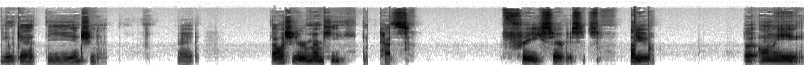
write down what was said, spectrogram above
you look at the internet, right? I want you to remember he has free services. Do, but only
